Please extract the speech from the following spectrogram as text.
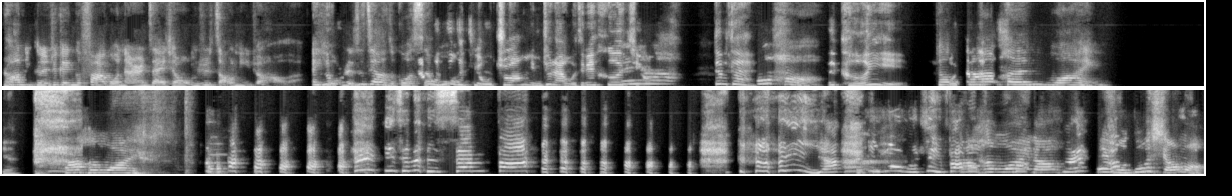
然后你可能就跟一个法国男人在一起，我们去找你就好了。哎，有人是这样子过生活。那个酒庄，你们就来我这边喝酒。对不对？不好，可以。叫大亨 wine，大亨 wine，你真的很三八。可以呀、啊，你看我们自己发个很外呢。哎、欸，我多向往！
